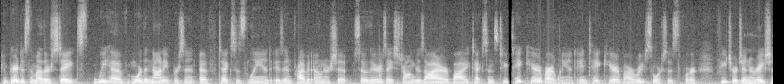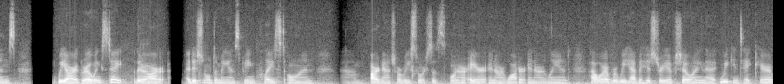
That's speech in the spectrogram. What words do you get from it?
Compared to some other states, we have more than 90% of Texas land is in private ownership, so there is a strong desire by Texans to take care of our land and take care of our resources for future generations. We are a growing state. There are additional demands being placed on um, our natural resources, on our air and our water and our land. However, we have a history of showing that we can take care of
